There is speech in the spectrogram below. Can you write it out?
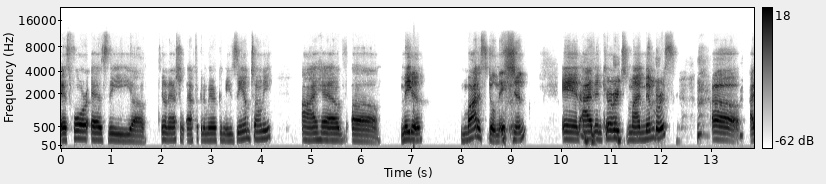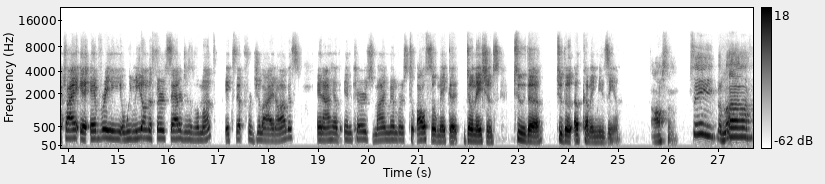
as far as the uh, International African American Museum, Toni, I have uh, made a modest donation and I've encouraged my members. Uh, I try every, we meet on the third Saturdays of a month, except for July and August and I have encouraged my members to also make a donations to the to the upcoming museum. Awesome. See the love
